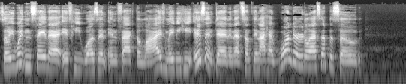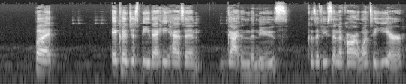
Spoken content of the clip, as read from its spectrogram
So he wouldn't say that if he wasn't in fact alive. Maybe he isn't dead, and that's something I had wondered last episode. But it could just be that he hasn't gotten the news. Because if you send a card once a year,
